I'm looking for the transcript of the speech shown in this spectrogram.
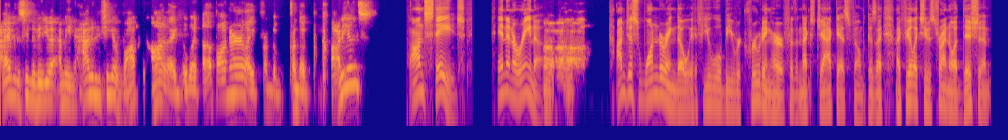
I haven't seen the video. I mean, how did she get vomited on? Like it went up on her, like from the from the audience on stage in an arena. Uh, I'm just wondering though if you will be recruiting her for the next Jackass film because I, I feel like she was trying to audition.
